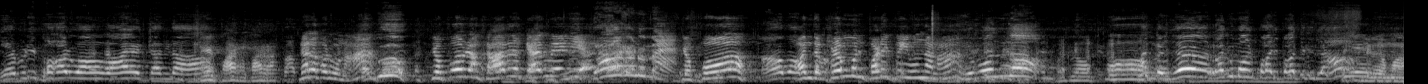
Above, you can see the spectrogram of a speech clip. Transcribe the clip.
எப்படி பாடுவான் வாயை தந்தா? பாரு பாரு பாடுவானா ஐயோ, எப்போ நான் காதுல கேட்கவே இல்லையே கேட்கணுமே. எப்போ. அந்த பிரம்மன் படைப்பை வந்தானா எப்போ? அந்த ஏ ரகுமான் பாடி பாத்துக்கிறியா இல்லம்மா.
